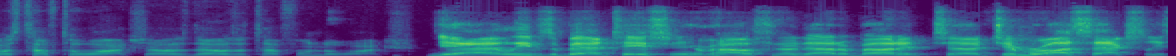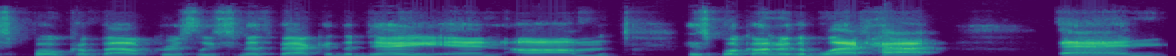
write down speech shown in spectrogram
was tough to watch. That was that was a tough one to watch. Yeah, it leaves a bad taste in your mouth, no doubt about it. Uh, Jim Ross actually spoke about Grizzly Smith back in the day in um, his book Under the Black Hat, and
